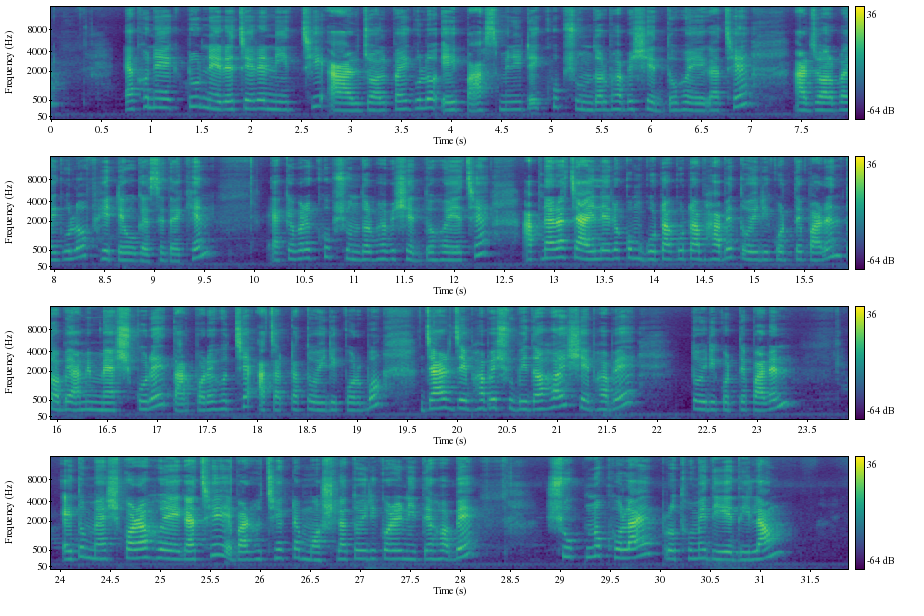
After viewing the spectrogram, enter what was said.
এখন একটু নেড়ে চেড়ে নিচ্ছি আর জলপাইগুলো এই পাঁচ মিনিটেই খুব সুন্দরভাবে সেদ্ধ হয়ে গেছে আর জলপাইগুলো ফেটেও গেছে দেখেন। একেবারে খুব সুন্দরভাবে সেদ্ধ হয়েছে। আপনারা চাইলে এরকম গোটা গোটাভাবে তৈরি করতে পারেন, তবে আমি ম্যাশ করে তারপরে হচ্ছে আচারটা তৈরি করব। যার যেভাবে সুবিধা হয় সেভাবে তৈরি করতে পারেন। এই তো ম্যাশ করা হয়ে গেছে, এবার হচ্ছে একটা মশলা তৈরি করে নিতে হবে। শুকনো খোলায় প্রথমে দিয়ে দিলাম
